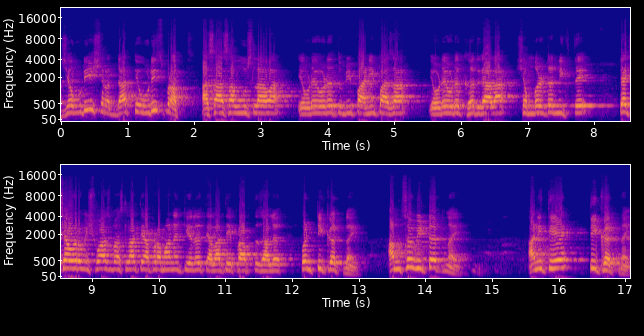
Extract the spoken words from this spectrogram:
जेवढी श्रद्धा तेवढीच प्राप्त. असा असा ऊस लावा एवढं एवढं तुम्ही पाणी पाजा एवढं एवढं खत घाला शंभर टन निघते. त्याच्यावर विश्वास बसला त्याप्रमाणे केलं त्याला ते प्राप्त झालं पण टिकत नाही. आमचं विटत नाही. आणि ते टिकत नाही.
